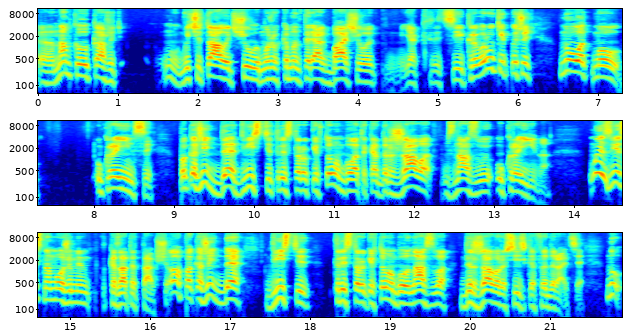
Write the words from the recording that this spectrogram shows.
е, нам коли кажуть, ну, ви читали, чули, може в коментарях бачили, як ці криворуки пишуть: ну от, мов, українці, покажіть, де 200-300 років тому була така держава з назвою Україна. Ми, звісно, можемо їм казати так, що а, покажіть, де 200-300 років тому була назва Держава Російська Федерація. Ну,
